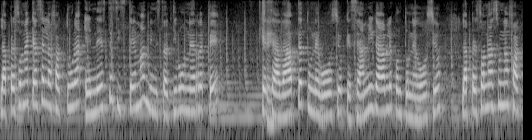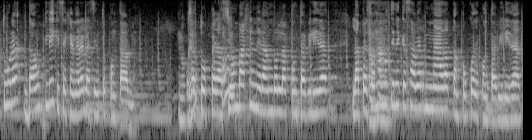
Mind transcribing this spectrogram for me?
La persona que hace la factura en este sistema administrativo, un RP, que se adapte a tu negocio, que sea amigable con tu negocio, la persona hace una factura, da un clic y se genera el asiento contable. O sea, tu operación va generando la contabilidad. La persona no tiene que saber nada tampoco de contabilidad.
